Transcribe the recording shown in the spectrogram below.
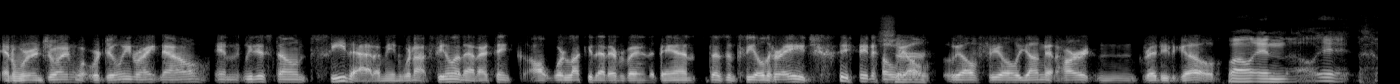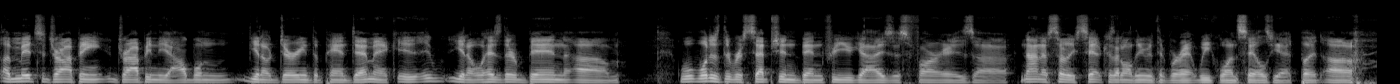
and we're enjoying what we're doing right now and we just don't see that i mean we're not feeling that i think all, we're lucky that everybody in the band doesn't feel their age you know sure. we all we all feel young at heart and ready to go well and uh, amidst dropping dropping the album you know during the pandemic it, it, you know has there been um what has the reception been for you guys as far as uh, not necessarily sales because I don't even think we're at week one sales yet, but uh,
